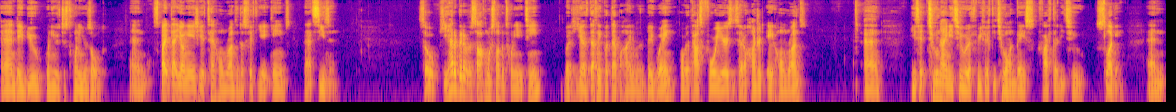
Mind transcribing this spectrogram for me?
and debuted when he was just 20 years old. And despite that young age, he had 10 home runs in just 58 games that season. So he had a bit of a sophomore slump in 2018, but he has definitely put that behind him in a big way. Over the past four years, he's hit 108 home runs, and he's hit 292 with a 352 on base, 532 slugging, and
